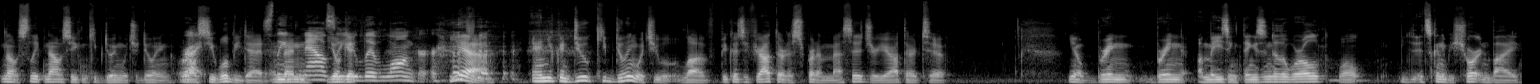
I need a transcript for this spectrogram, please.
No, sleep now so you can keep doing what you're doing or else you will be dead. Sleep and then now so you'll you get, live longer. yeah, and you can do keep doing what you love because if you're out there to spread a message or you're out there to, you know, bring bring amazing things into the world, well, it's going to be shortened by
